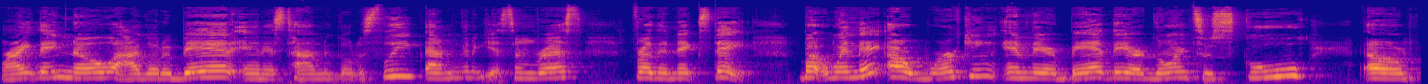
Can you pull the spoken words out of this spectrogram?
right? They know I go to bed and it's time to go to sleep and I'm going to get some rest for the next day. But when they are working in their bed, they are going to school um,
